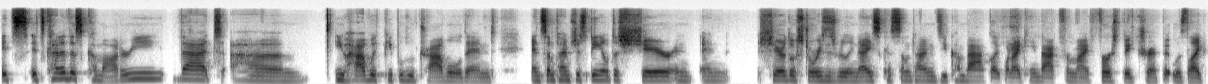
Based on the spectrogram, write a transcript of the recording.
It's it's kind of this camaraderie that um, you have with people who've traveled and and sometimes just being able to share and and share those stories is really nice because sometimes you come back like when i came back from my first big trip it was like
